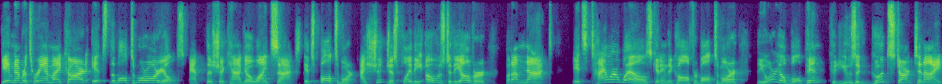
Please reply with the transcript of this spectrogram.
Game number three on my card, it's the Baltimore Orioles at the Chicago White Sox. It's Baltimore. I should just play the O's to the over, but I'm not. It's Tyler Wells getting the call for Baltimore. The Oriole bullpen could use a good start tonight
